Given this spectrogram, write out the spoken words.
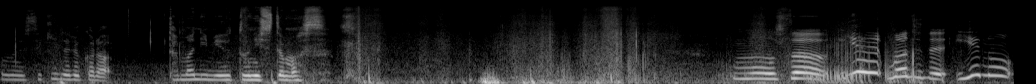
ごめん咳出るからたまにミュートにしてます。もうさ家マジで家の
